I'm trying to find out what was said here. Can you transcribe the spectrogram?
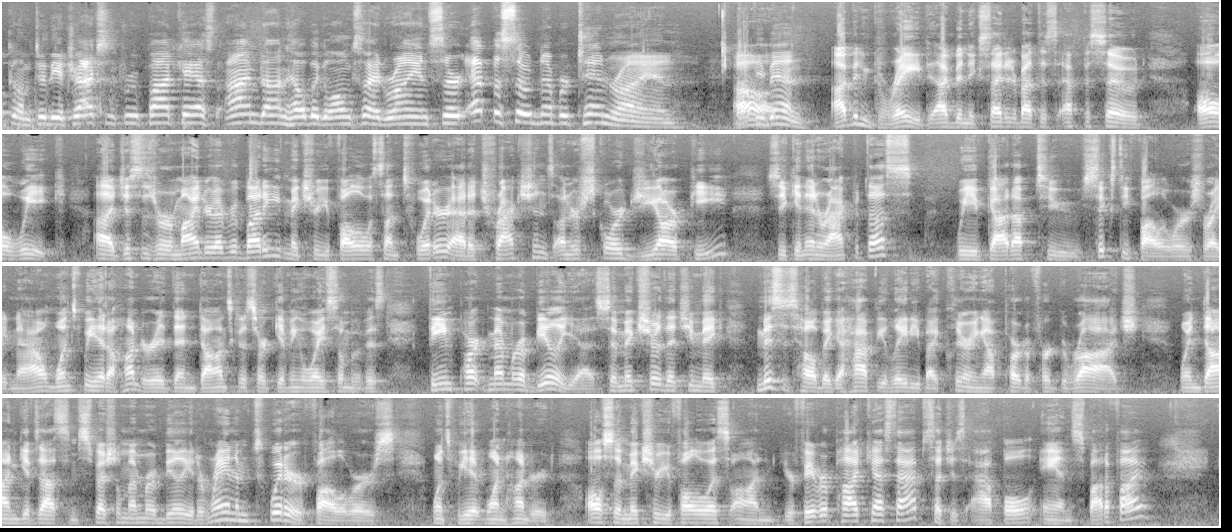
welcome to the Attractions Group podcast. I'm Don Helbig alongside Ryan Suhr. Episode number 10, Ryan. How have you been? I've been great. I've been excited about this episode all week. Uh, just as a reminder, everybody, make sure you follow us on Twitter at attractions underscore GRP so you can interact with us. We've got up to 60 followers right now. Once we hit 100, then Don's going to start giving away some of his theme park memorabilia. So make sure that you make Mrs. Helbig a happy lady by clearing out part of her garage when Don gives out some special memorabilia to random Twitter followers once we hit 100. Also, make sure you follow us on your favorite podcast apps such as Apple and Spotify.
